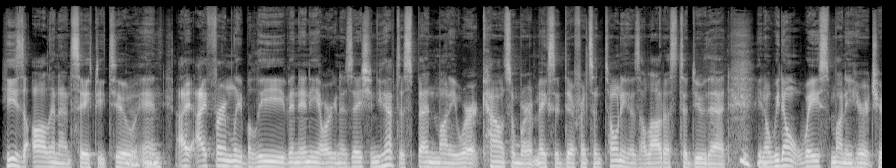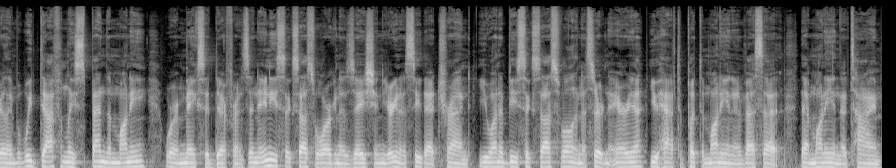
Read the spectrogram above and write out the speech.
he's all in on safety too. Mm-hmm. And I, I firmly believe in any organization, you have to spend money where it counts and where it makes a difference. And Tony has allowed us to do that. You know, we don't waste money here at Cherryland, but we definitely spend the money where it makes a difference. In any successful organization, you're going to see that trend. You want to be successful in a certain area, you have to put the money and invest that that money and the time.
